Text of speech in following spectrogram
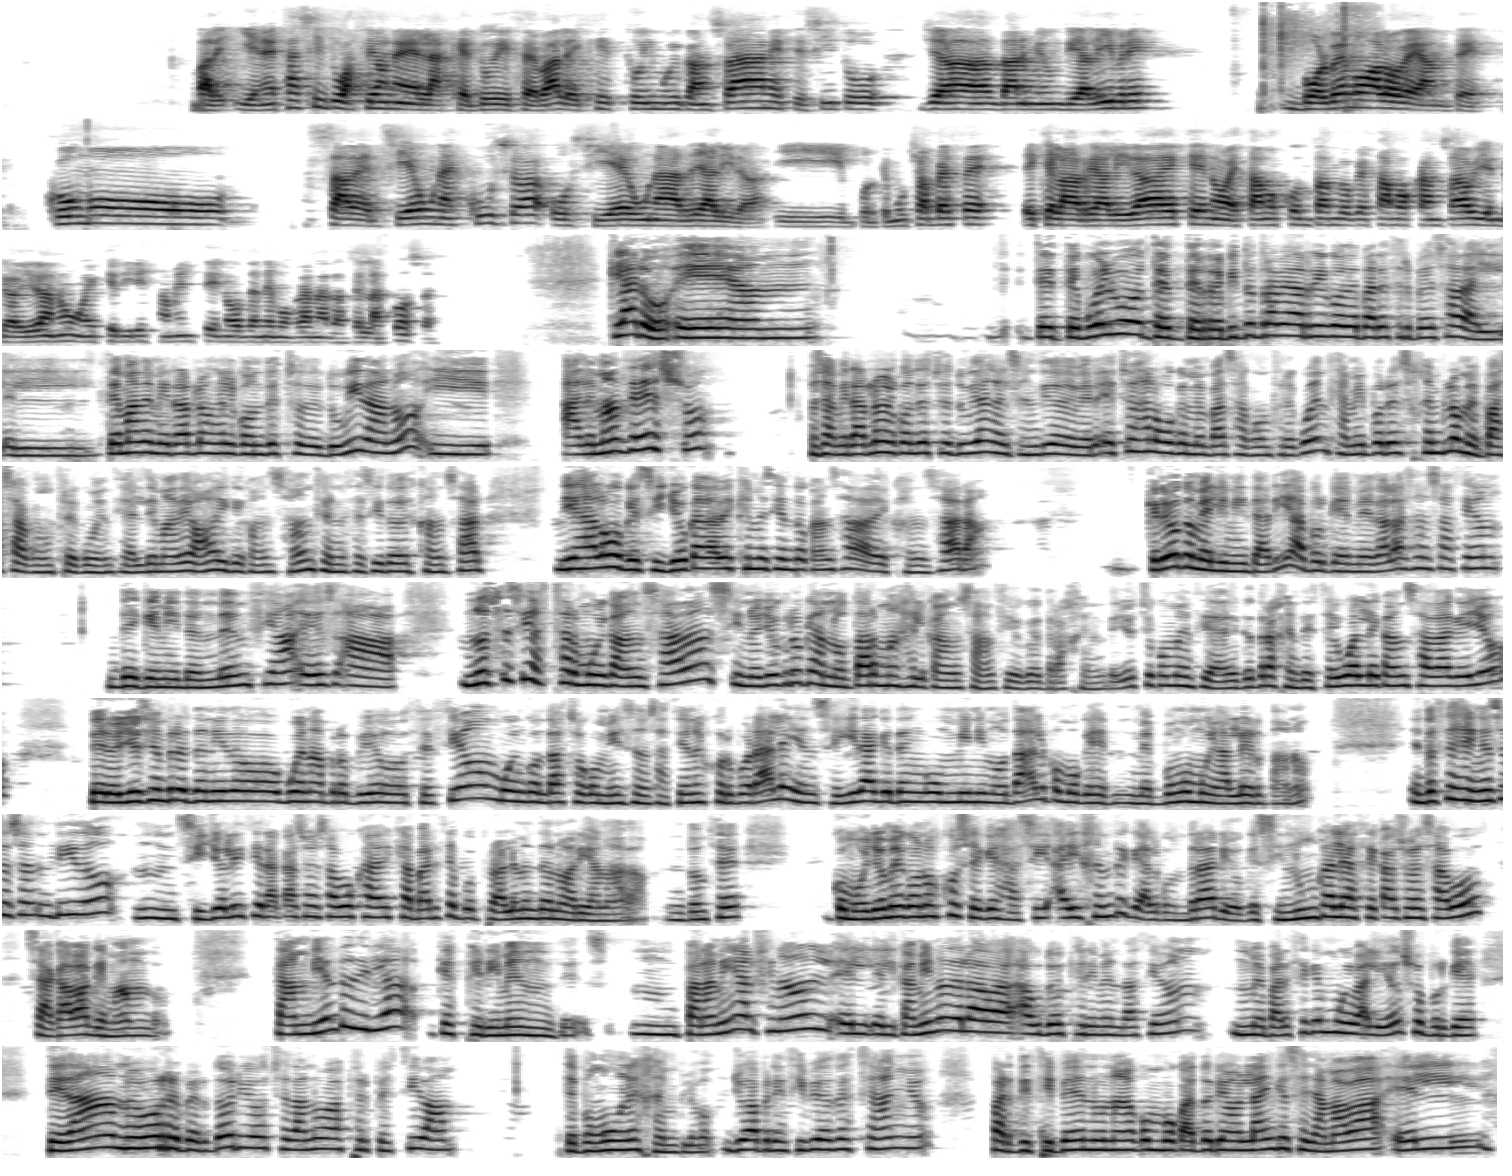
Vale, y en estas situaciones en las que tú dices, vale, es que estoy muy cansada, necesito ya darme un día libre, volvemos a lo de antes. ¿Cómo saber si es una excusa o si es una realidad. Y porque muchas veces es que la realidad es que nos estamos contando que estamos cansados y en realidad no, es que directamente no tenemos ganas de hacer las cosas. Claro, eh, te, vuelvo, te, repito otra vez a riesgo de parecer pesada el tema de mirarlo en el contexto de tu vida, ¿no? Y además de eso, o sea, mirarlo en el contexto de tu vida en el sentido de ver, esto es algo que me pasa con frecuencia. A mí, por ejemplo, me pasa con frecuencia el tema de, ay, qué cansancio, necesito descansar. Y es algo que si yo cada vez que me siento cansada descansara, creo que me limitaría porque me da la sensación de que mi tendencia es a, no sé si a estar muy cansada, sino yo creo que a notar más el cansancio que otra gente. Yo estoy convencida de que otra gente está igual de cansada que yo, pero yo siempre he tenido buena propiocepción, buen contacto con mis sensaciones corporales y enseguida que tengo un mínimo tal, como que me pongo muy alerta, ¿no? Entonces, en ese sentido, mm, si yo le hiciera caso a esa voz cada vez que aparece, pues probablemente no haría nada. Entonces, como yo me conozco, sé que es así. Hay gente que al contrario, que si nunca le hace caso a esa voz, se acaba quemando. También te diría que experimentes. Mm, para mí, al final, el, camino de la autoexperimentación me parece que es muy valioso porque te da nuevos repertorios, te da nuevas perspectivas. Te pongo un ejemplo. Yo a principios de este año participé en una convocatoria online que se llamaba el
